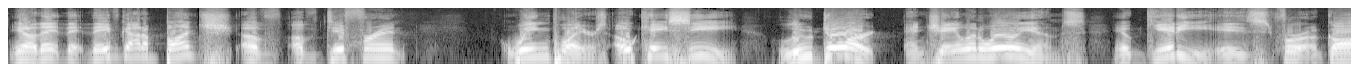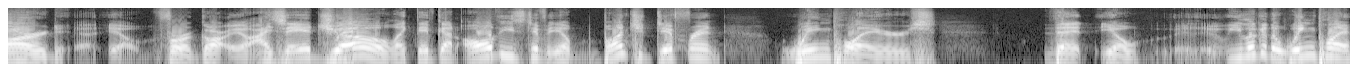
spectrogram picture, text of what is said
You know they, they they've got a bunch of of different wing players. OKC, Lu Dort and Jalen Williams. You know, Giddey is for a guard. Uh, you know, for a guard. You know, Isaiah Joe. Like they've got all these different, you know, bunch of different wing players that you know you look at the wing player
